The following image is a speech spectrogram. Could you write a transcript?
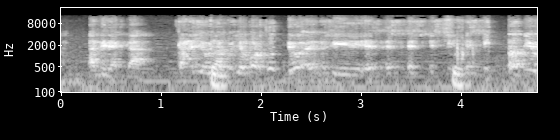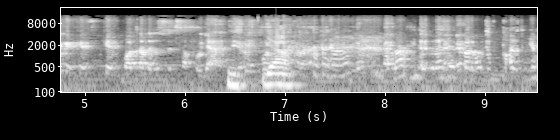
en directe. Clar, jo, Clar. jo, jo porto, eh, o sigui, és, és, és, és, Sí. és, és que 4 mesos sense follar, tio. Ja. Gràcies, gràcies per la compassió.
